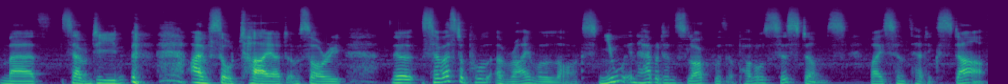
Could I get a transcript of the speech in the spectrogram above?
math, 17. I'm so tired, I'm sorry. The Sevastopol arrival logs. New inhabitants logged with Apollo systems by synthetic staff.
